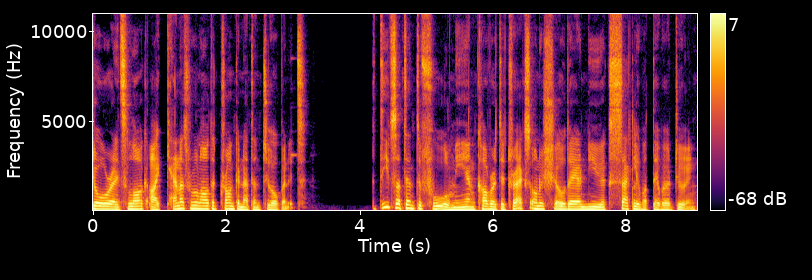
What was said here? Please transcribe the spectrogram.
door and its lock, I cannot rule out a drunken attempt to open it. The thieves attempt to fool me and cover the tracks only show they knew exactly what they were doing.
